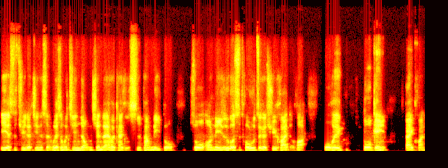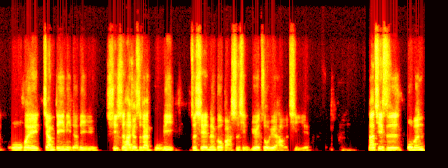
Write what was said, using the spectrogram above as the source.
ESG 的精神。为什么金融现在会开始释放利多，说哦，你如果是投入这个区块的话，我会多给你贷款，我会降低你的利率。其实他就是在鼓励这些能够把事情越做越好的企业。那其实我们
